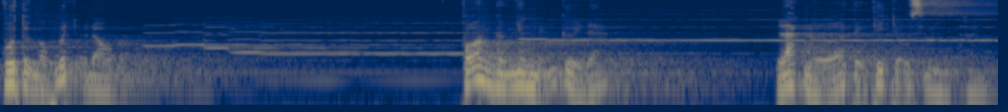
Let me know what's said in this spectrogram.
Vô tự ngọc bích ở đâu vậy? Phó ăn gần nhân mỉm cười đáp. Lát nữa tiểu thí chỗ xin nhìn thấy.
